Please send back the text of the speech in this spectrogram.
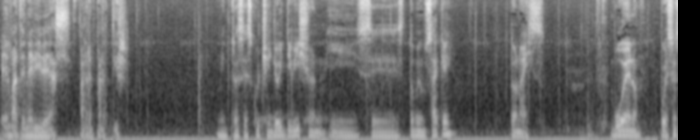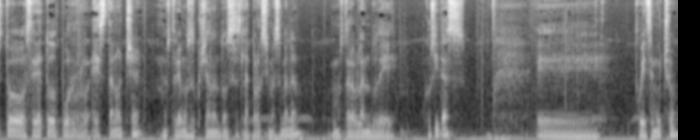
él va a tener ideas para repartir. Mientras escuche Joy Division y se tome un saque, nice. Bueno, pues esto sería todo por esta noche. Nos estaremos escuchando entonces la próxima semana. Vamos a estar hablando de cositas. Eh, cuídense mucho. Un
